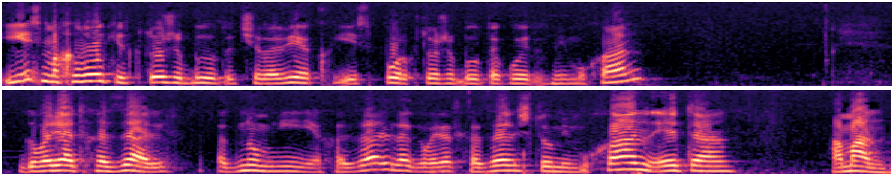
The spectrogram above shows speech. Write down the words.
Есть махлокит, кто же был этот человек, есть спор, кто же был такой этот Мимухан. Говорят Хазаль, одно мнение Хазаль, да, говорят Хазаль, что Мимухан это Аман.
